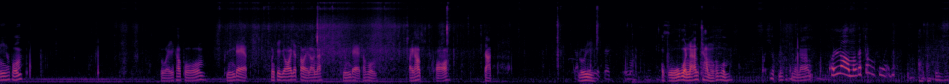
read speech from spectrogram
นี่ครับผม สวยครับผมผิงแดดไม่ใช่ย้อยจะต่อยเรานะผิงแดดครับผม ไปครับ ขอ จัด ลุยสนิทเลยเห็นไหมโอ้โหหัวน้ำฉ่ำครับผมเพียบเลยครับหัวน้ำคนหล่อมันก็ต้องสวยดิเอาเอาขึ้นมา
